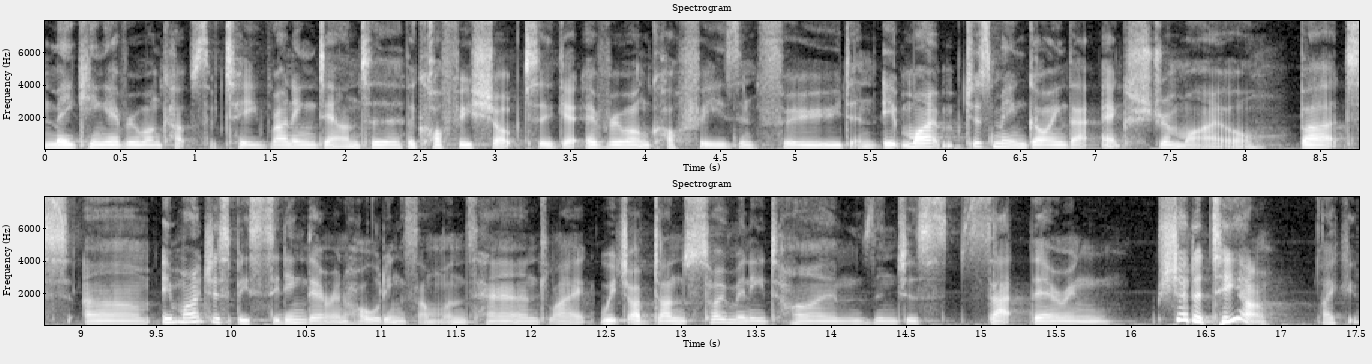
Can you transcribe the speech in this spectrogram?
making everyone cups of tea, running down to the coffee shop to get everyone coffees and food. And it might just mean going that extra mile. But um, it might just be sitting there and holding someone's hand, like which I've done so many times, and just sat there and shed a tear. Like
